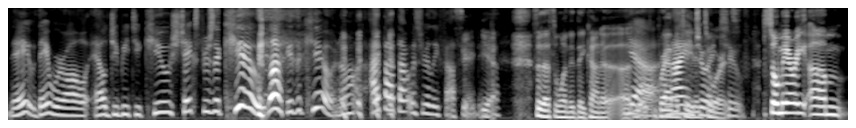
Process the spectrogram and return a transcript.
They, they were all LGBTQ. Shakespeare's a Q. Look, he's a Q. And I- I thought that was really fascinating. Yeah. So that's the one that they kind of uh, Yeah, gravitated towards. So Mary, um,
